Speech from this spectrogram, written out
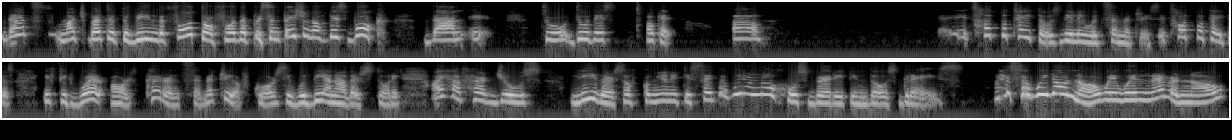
That's much better to be in the photo for the presentation of this book than it, to do this. Okay. Uh, it's hot potatoes dealing with cemeteries. It's hot potatoes. If it were our current cemetery, of course, it would be another story. I have heard Jews, leaders of communities say, but we don't know who's buried in those graves. So we don't know. We will never know,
